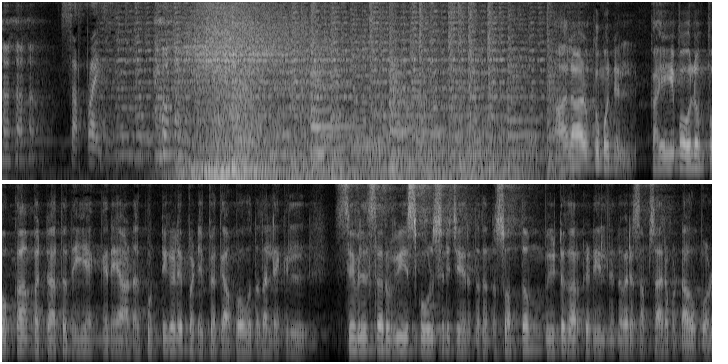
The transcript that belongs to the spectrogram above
സർപ്രൈസ് നാലാൾക്ക് മുന്നിൽ കൈ പോലും പൊക്കാൻ പറ്റാത്ത നീ എങ്ങനെയാണ് കുട്ടികളെ പഠിപ്പിക്കാൻ പോകുന്നത്? അല്ലെങ്കിൽ സിവിൽ സർവീസ് കോഴ്സിന് ചേരുന്നതെന്ന് സ്വന്തം വീട്ടുകാർക്കിടയിൽ നിന്ന് വരെ സംസാരമുണ്ടാകുമ്പോൾ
